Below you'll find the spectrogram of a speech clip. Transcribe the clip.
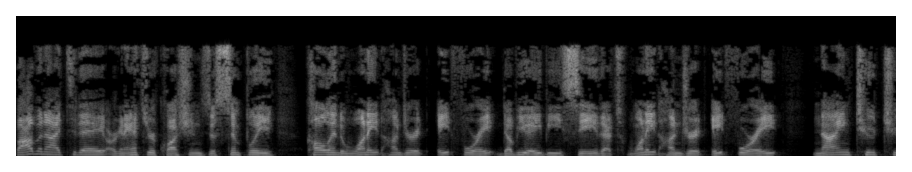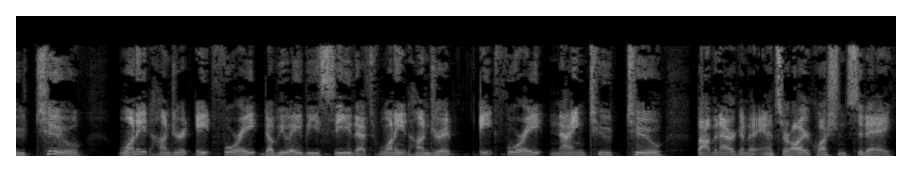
Bob and I today are going to answer your questions. Just simply call into 1-800-848-WABC. That's 1-800-848-9222. 1-800-848-WABC. That's 1-800-848-922. Bob and I are going to answer all your questions today.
